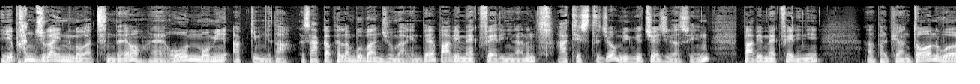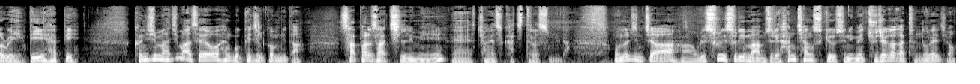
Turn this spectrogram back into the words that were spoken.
이게 반주가 있는 것 같은데요. 네, 온 몸이 악기입니다. 그래서 아카펠라 무반주 음악인데요. 바비 맥페린이라는 아티스트죠. 미국의 재즈 가수인 바비 맥페린이 아, 발표한 Don't Worry, Be Happy. 근심하지 마세요. 행복해질 겁니다. 4847님이 네, 청해서 같이 들었습니다. 오늘 진짜 아, 우리 수리수리 마음수리 한창수 교수님의 주제가 같은 노래죠.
